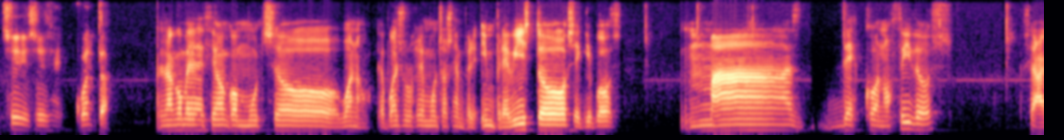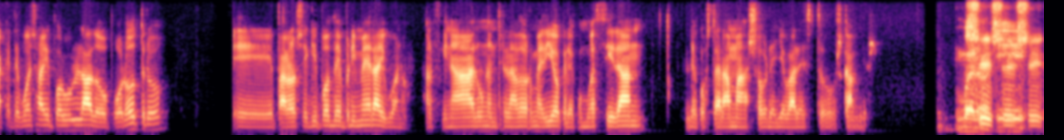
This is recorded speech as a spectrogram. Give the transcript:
Sí, sí, sí, cuenta. es una competición con mucho, bueno, que pueden surgir muchos impre- imprevistos, equipos más desconocidos, o sea, que te pueden salir por un lado o por otro, eh, para los equipos de primera y bueno, al final un entrenador mediocre como es Zidane le costará más sobrellevar estos cambios. Bueno, sí, sí, y sí.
